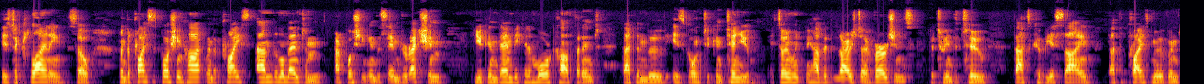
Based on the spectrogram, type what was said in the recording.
is declining. So when the price is pushing high, when the price and the momentum are pushing in the same direction, you can then become more confident that the move is going to continue. It's only when we have a large divergence between the two that could be a sign that the price movement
